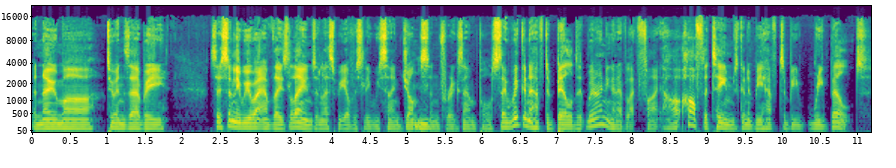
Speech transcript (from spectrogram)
Onomah, Tuanzebe. So suddenly we won't have those loans unless we obviously we sign Johnson, for example. So we're going to have to build it. We're only going to have like five. Half the team's going to be have to be rebuilt,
